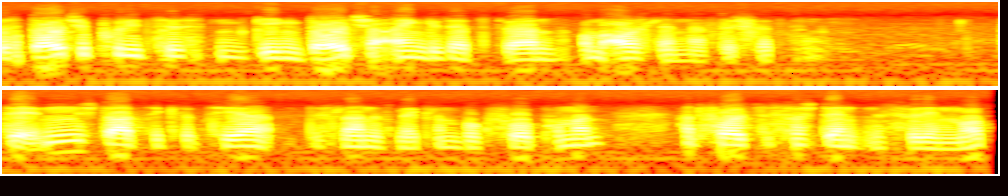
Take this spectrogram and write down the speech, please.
dass deutsche Polizisten gegen Deutsche eingesetzt werden, um Ausländer zu schützen. Der Innenstaatssekretär des Landes Mecklenburg-Vorpommern hat vollstes Verständnis für den Mob.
